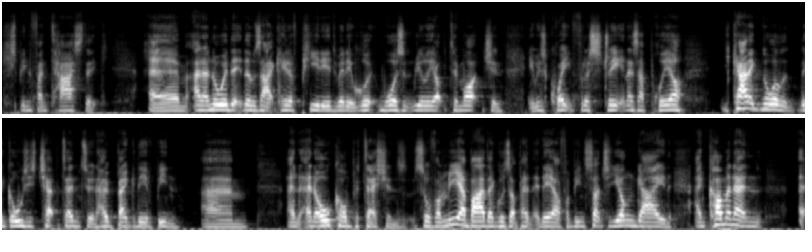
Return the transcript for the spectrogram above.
He's been fantastic. Um, and I know that there was that kind of period where he lo- wasn't really up to much and it was quite frustrating as a player. You can't ignore the, the goals he's chipped into and how big they've been. Um, in, in all competitions. So for me, Abada goes up into there for being such a young guy and coming in uh,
